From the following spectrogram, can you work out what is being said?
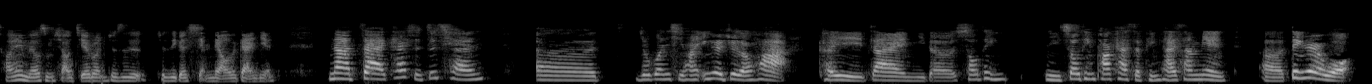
好像也没有什么小结论，就是就是一个闲聊的概念。那在开始之前，呃，如果你喜欢音乐剧的话，可以在你的收听你收听 Podcast 的平台上面，呃，订阅我，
